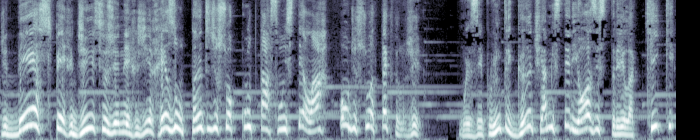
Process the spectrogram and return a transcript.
de desperdícios de energia resultantes de sua computação estelar ou de sua tecnologia. Um exemplo intrigante é a misteriosa estrela Kik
